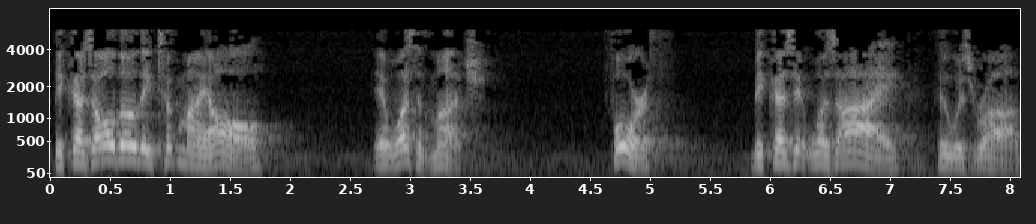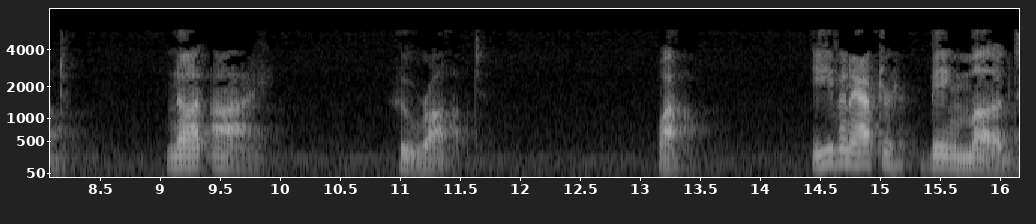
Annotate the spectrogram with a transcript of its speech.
because although they took my all, it wasn't much. Fourth, because it was I who was robbed, not I who robbed. Wow. Even after being mugged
